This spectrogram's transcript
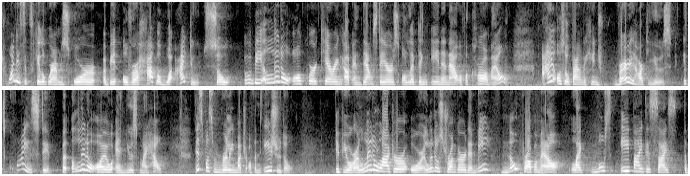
26 kilograms or a bit over half of what I do, so it would be a little awkward carrying up and downstairs or lifting in and out of a car on my own. I also found the hinge very hard to use. It's quite stiff, but a little oil and use might help. This wasn't really much of an issue though. If you are a little larger or a little stronger than me, no problem at all. Like most e-bike this size, the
